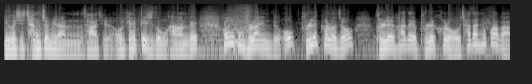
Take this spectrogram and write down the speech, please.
이것이 장점이라는 사실. 어, 이렇게 햇빛이 너무 강한데 honeycomb 블라인드. 어 black 컬러죠? black hard에 black 컬러. 어, 차단 효과가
